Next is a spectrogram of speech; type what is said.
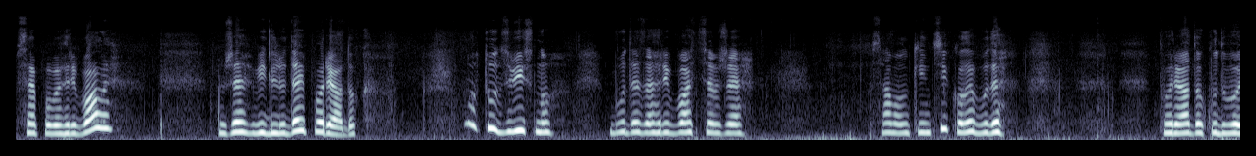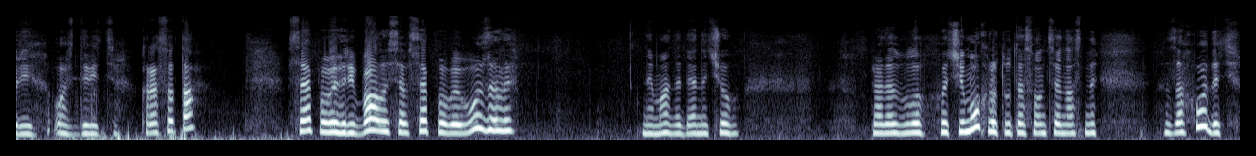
Все повигрібали, вже від людей порядок. Ну тут, звісно, буде загрібатися вже в самому кінці, коли буде порядок у дворі. Ось дивіться, красота. Все повигрібалося, все повивозили. Нема ніде нічого. Правда, було хоч і мокро, тут а сонце нас не заходить,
